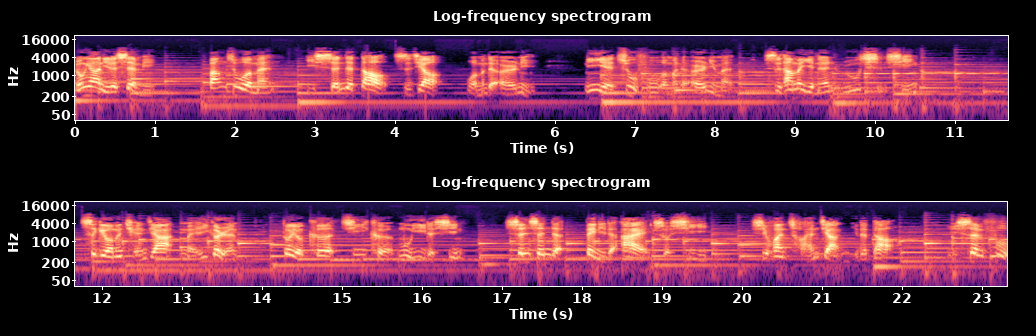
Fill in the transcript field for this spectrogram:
荣耀你的圣名。帮助我们以神的道指教我们的儿女，你也祝福我们的儿女们，使他们也能如此行。赐给我们全家每一个人都有颗饥渴慕义的心，深深的被你的爱所吸引，喜欢传讲你的道，与圣父、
